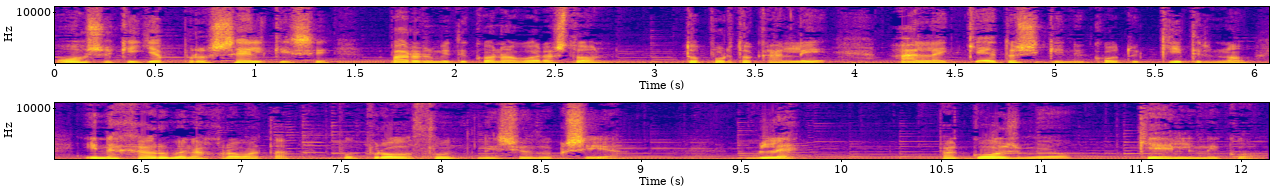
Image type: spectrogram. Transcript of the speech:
όσο και για προσέλκυση παρορμητικών αγοραστών. Το πορτοκαλί αλλά και το συγγενικό του κίτρινο είναι χαρούμενα χρώματα που προωθούν την αισιοδοξία. Μπλε. Παγκόσμιο και ελληνικό.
